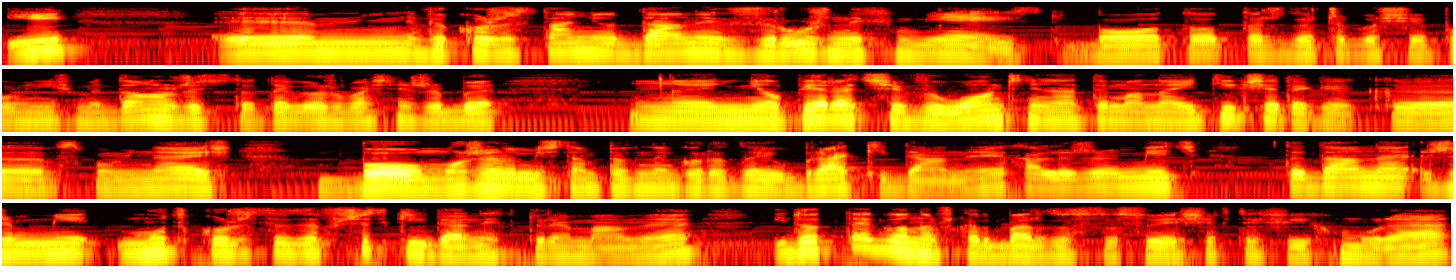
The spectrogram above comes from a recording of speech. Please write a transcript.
i wykorzystaniu danych z różnych miejsc, bo to też do czego się powinniśmy dążyć, do tego, że właśnie, żeby mm, nie opierać się wyłącznie na tym Analyticsie, tak jak e, wspominałeś, bo możemy mieć tam pewnego rodzaju braki danych, ale żeby mieć te dane, żeby móc korzystać ze wszystkich danych, które mamy i do tego na przykład bardzo stosuje się w tej chwili chmurę,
